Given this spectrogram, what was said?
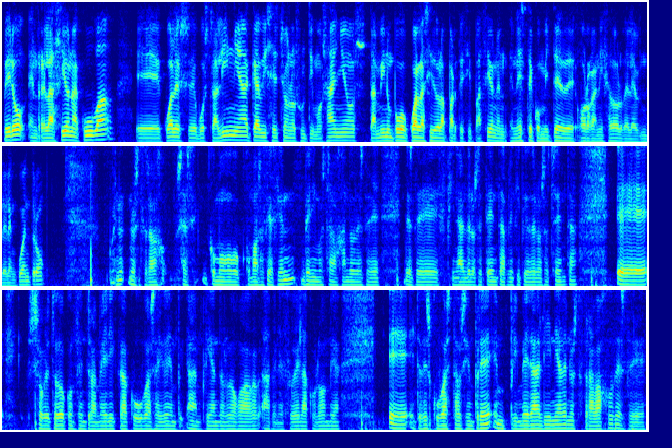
pero en relación a Cuba, eh, cuál es vuestra línea, qué habéis hecho en los últimos años, también un poco cuál ha sido la participación en, este comité de organizador del encuentro. Bueno, nuestro trabajo, o sea, como, como, asociación venimos trabajando desde, desde final de los 70, principios de los 80, eh, sobre todo con Centroamérica, Cuba se ha ido ampliando luego a, Venezuela, Colombia. Eh, entonces Cuba ha estado siempre en primera línea de nuestro trabajo desde,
